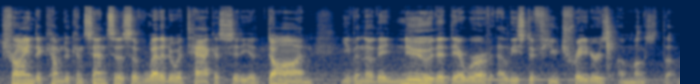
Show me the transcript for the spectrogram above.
trying to come to consensus of whether to attack a city at dawn, even though they knew that there were at least a few traitors amongst them.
